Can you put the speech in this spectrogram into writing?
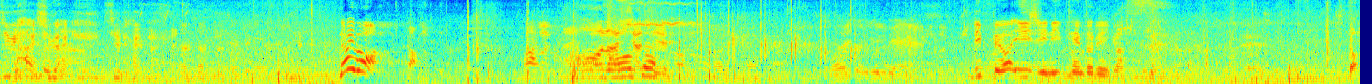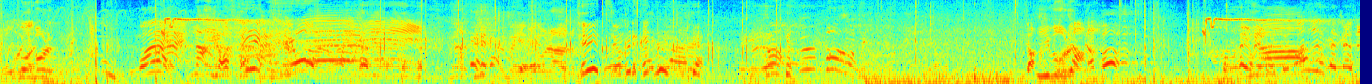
備範囲守備範囲守備範囲ナイボおーナイスキャッチリッペはイージーに点取りに行きます。うまい手強っ手強くね。いいボール。おいおいど真ん中になって。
